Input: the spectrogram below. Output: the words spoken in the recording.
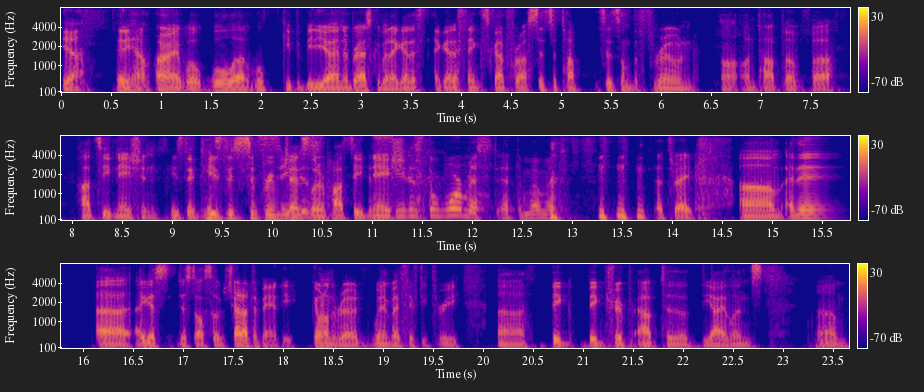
yeah. Anyhow, all right. Well, we'll uh, we'll keep a eye on Nebraska, but I gotta I gotta think Scott Frost sits atop sits on the throne uh, on top of uh, Hot Seat Nation. He's the he's the supreme chancellor is- of Hot Seat Nation. seat is the warmest at the moment. That's right. Um, and then uh, I guess just also shout out to Vandy going on the road, winning by 53. Uh, big big trip out to the islands. Um,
